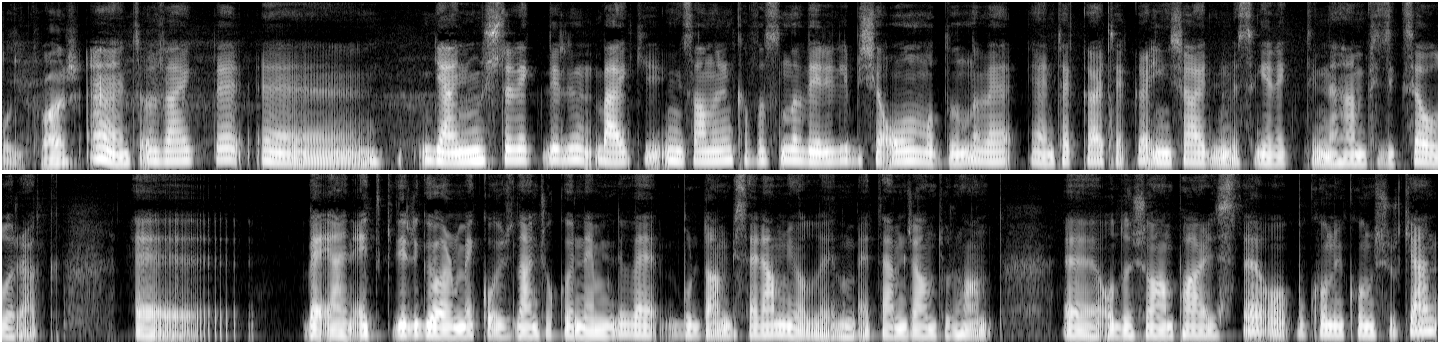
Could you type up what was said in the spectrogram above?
boyut var. Evet özellikle yani müştereklerin belki insanların kafasında verili bir şey olmadığını ve yani tekrar tekrar inşa edilmesi gerektiğini hem fiziksel olarak e, ve yani etkileri görmek o yüzden çok önemli ve buradan bir selam yollayalım Ethem Can Turhan. E, o da şu an Paris'te o bu konuyu konuşurken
